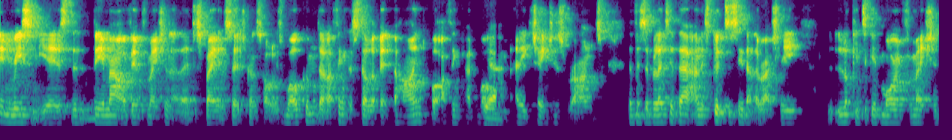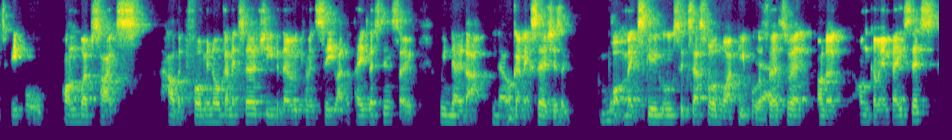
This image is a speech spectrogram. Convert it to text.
in recent years the, the amount of information that they're displaying in Search Console is welcomed, and I think they're still a bit behind. But I think I'd welcome yeah. any changes around the visibility of that, and it's good to see that they're actually looking to give more information to people on websites how they're performing organic search, even though we can see like the paid listings. So we know that you know organic search is a, what makes Google successful and why people yeah. refer to it on an ongoing basis.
